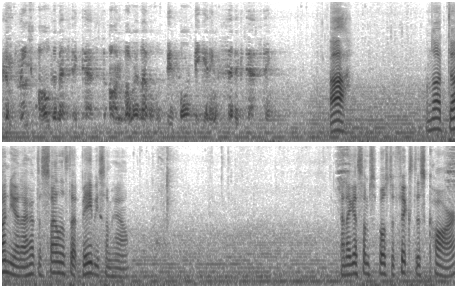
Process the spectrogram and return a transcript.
Complete all domestic tests on lower before beginning civic testing. Ah! I'm not done yet. I have to silence that baby somehow. And I guess I'm supposed to fix this car.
